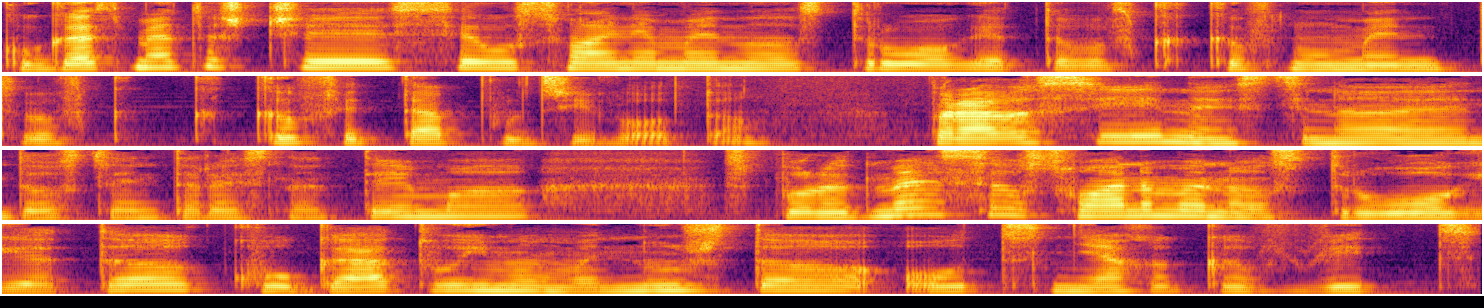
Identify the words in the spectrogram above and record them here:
Кога смяташ, че се осланяме на астрологията? В какъв момент, в какъв етап от живота? Права си, наистина е доста интересна тема. Според мен се осланяме на астрологията, когато имаме нужда от някакъв вид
